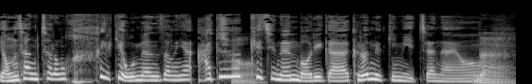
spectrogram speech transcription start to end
영상처럼 확 이렇게 오면서 그냥 아득해지는 머리가 그런 느낌이 있잖아요. 네.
